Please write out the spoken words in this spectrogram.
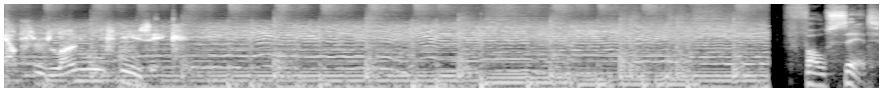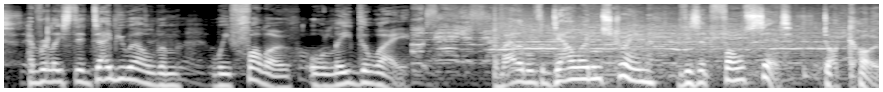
Out through Lone Wolf Music. Falset have released their debut album, We Follow or Lead the Way. Available for download and stream, visit falset.co.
